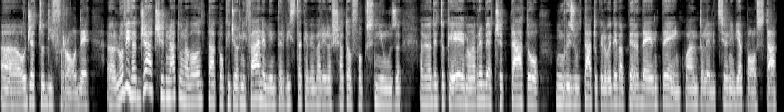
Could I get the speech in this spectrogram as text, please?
eh, oggetto di frode. Uh, lo aveva già accennato una volta pochi giorni fa nell'intervista che aveva rilasciato a Fox News. Aveva detto che non avrebbe accettato un risultato che lo vedeva perdente in quanto le elezioni via posta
